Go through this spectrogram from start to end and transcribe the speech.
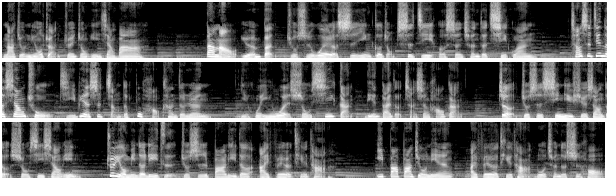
那就扭转最终印象吧。大脑原本就是为了适应各种刺激而生成的器官，长时间的相处，即便是长得不好看的人，也会因为熟悉感连带的产生好感。这就是心理学上的熟悉效应。最有名的例子就是巴黎的埃菲尔铁塔。一八八九年，埃菲尔铁塔落成的时候，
